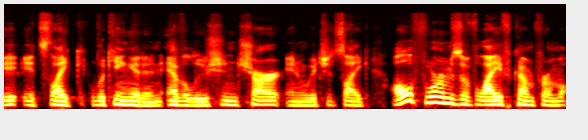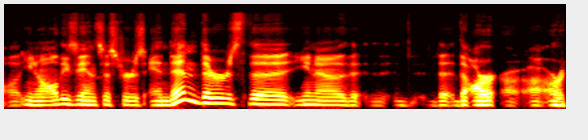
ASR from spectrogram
it, it's like looking at an evolution chart in which it's like all forms of life come from uh, you know all these ancestors, and then there's the you know the the the ar- ar- or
